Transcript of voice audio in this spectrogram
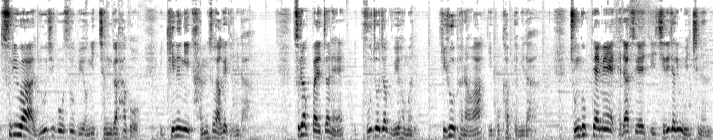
수리와 유지보수 비용이 증가하고 기능이 감소하게 됩니다. 수력 발전의 구조적 위험은 기후변화와 복합됩니다. 중국 댐의 대다수의 지리적인 위치는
